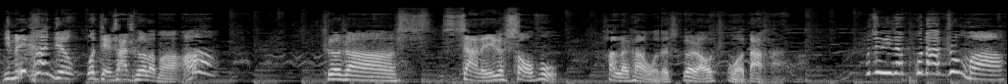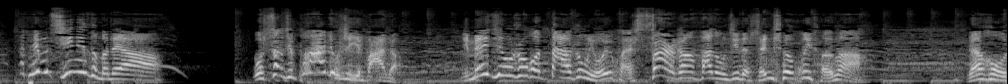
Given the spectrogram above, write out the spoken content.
你没看见我点刹车了吗？啊！车上下来一个少妇，看了看我的车，然后冲我大喊：“不就一辆破大众吗？还赔不起你怎么的呀？”我上去啪就是一巴掌。你没听说过大众有一款十二缸发动机的神车辉腾啊？然后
